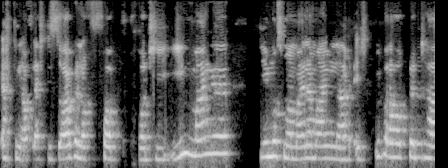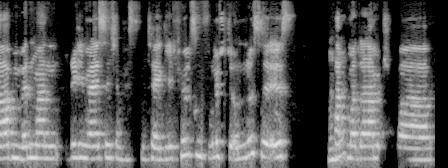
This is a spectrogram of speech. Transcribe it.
Ach genau, vielleicht die Sorge noch vor Proteinmangel die muss man meiner Meinung nach echt überhaupt nicht haben. Wenn man regelmäßig am besten täglich Hülsenfrüchte und Nüsse isst, mhm. hat man damit schon mal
